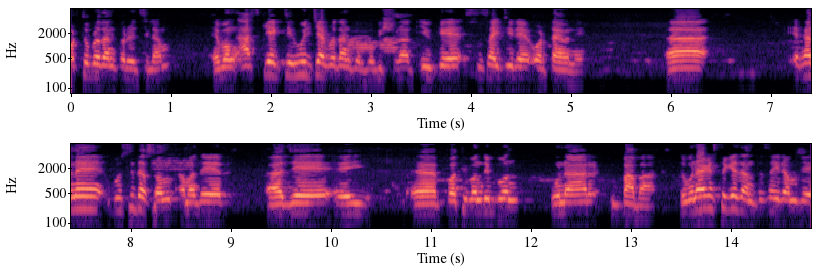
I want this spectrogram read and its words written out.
অর্থ প্রদান করেছিলাম। এবং আজকে একটি হুইল চেয়ার প্রদান করব বিশ্বনাথ ইউকে সোসাইটির অর্থায়নে। এখানে উপস্থিত আছেন আমাদের যে এই প্রতিবন্ধী বোন উনার বাবা। তো উনার কাছ থেকে জানতে চাইলাম যে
